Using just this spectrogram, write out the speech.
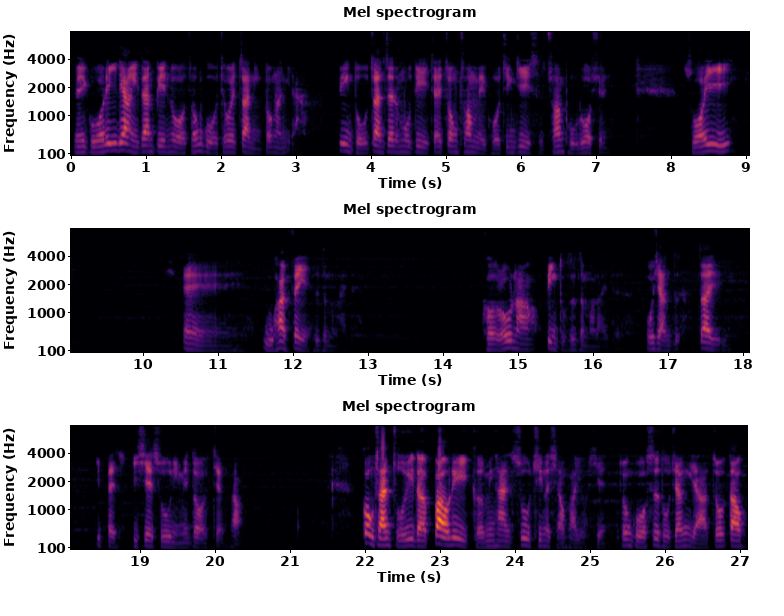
美国力量一旦变弱，中国就会占领东南亚。病毒战争的目的在重创美国经济，使川普落选。所以，诶、武汉肺炎是怎么来的？Corona 病毒是怎么来的？我想在一本一些书里面都有讲到。共产主义的暴力革命和肃清的想法有限。中国试图将亚洲到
